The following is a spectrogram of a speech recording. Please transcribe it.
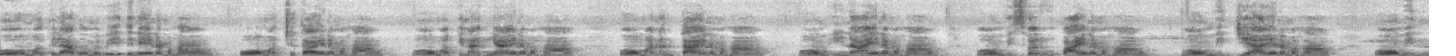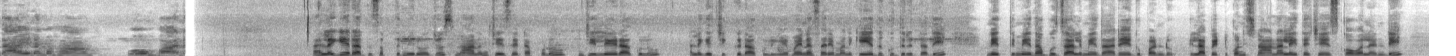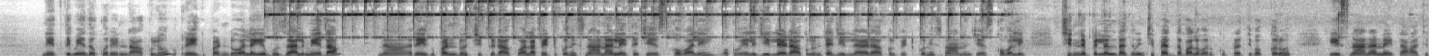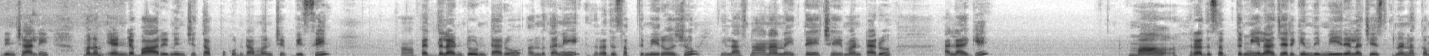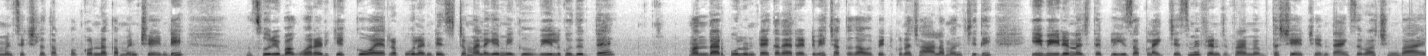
ఓం అఖిలాగమ వేదినే నమ. ఓం అచ్యుతాయ నమ. ఓం అఖిలజ్ఞాయ నమ. ఓం అనంతాయ నమ. ఓం ఇనాయ నమ. ఓం విశ్వరూపాయ నమ. ఓం విద్యాయ నమ. ఓం ఇందాయ నమ. ఓం బాణ. అలాగే రథసప్తమి రోజు స్నానం చేసేటప్పుడు జిల్లేడాకులు అలాగే చిక్కుడాకులు ఏమైనా సరే మనకి ఏది కుదురుతుంది నెత్తి మీద భుజాల మీద రేగుపండు ఇలా పెట్టుకొని స్నానాలు అయితే చేసుకోవాలండి. నెత్తి మీద ఒక రెండు ఆకులు రేగుపండు అలాగే భుజాల మీద రేగుపండు చిక్కుడాకు అలా పెట్టుకొని స్నానాలు అయితే చేసుకోవాలి. ఒకవేళ జిల్లేడాకులు ఉంటే జిల్లేడాకులు పెట్టుకొని స్నానం చేసుకోవాలి. చిన్న పిల్లల దగ్గర నుంచి పెద్దవాళ్ళ వరకు ప్రతి ఒక్కరూ ఈ స్నానాన్ని అయితే ఆచరించాలి. మనం ఎండ బారి నుంచి తప్పుకుంటామని చెప్పేసి పెద్దలు అంటూ ఉంటారు. అందుకని రథసప్తమి రోజు ఇలా స్నానాన్ని అయితే చేయమంటారు. అలాగే మా రథసప్తమి ఇలా జరిగింది. మీరు ఎలా చేసుకున్నా నా కమెంట్ సెక్షన్లో తప్పకుండా కమెంట్ చేయండి. సూర్యభగవానుడికి ఎక్కువ ఎర్ర పువ్వులు అంటే ఇష్టం. అలాగే మీకు వీలు కుదిరితే మందార పూలు ఉంటాయి కదా ఎర్రటివి చక్కగా అవి పెట్టుకున్న చాలా మంచిది. ఈ వీడియో నచ్చితే ప్లీజ్ ఒక లైక్ చేసి మీ ఫ్రెండ్స్ ఫ్యామిలీ మెంబర్తో షేర్ చేయండి. Thanks for watching. బాయ్.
